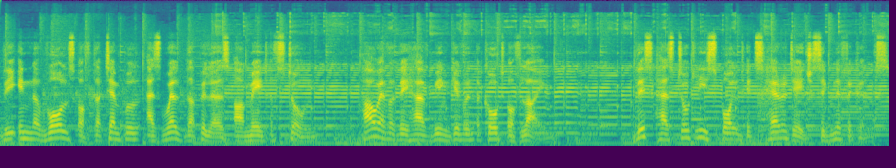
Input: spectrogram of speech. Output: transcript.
The inner walls of the temple as well the pillars are made of stone. However they have been given a coat of lime. This has totally spoiled its heritage significance.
